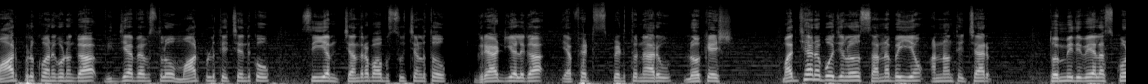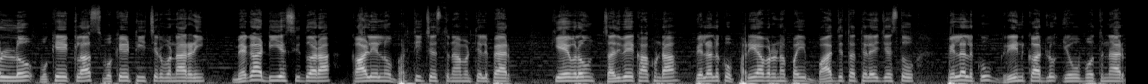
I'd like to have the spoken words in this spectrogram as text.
మార్పులకు అనుగుణంగా విద్యా వ్యవస్థలో మార్పులు తెచ్చేందుకు సీఎం చంద్రబాబు సూచనలతో గ్రాడ్యుయల్గా ఎఫెక్ట్స్ పెడుతున్నారు లోకేష్. మధ్యాహ్న భోజనంలో సన్నబియ్యం అన్నం తెచ్చారు. తొమ్మిది వేల స్కూళ్ళలో ఒకే క్లాస్ ఒకే టీచర్ ఉన్నారని మెగా డిఎస్సి ద్వారా ఖాళీలను భర్తీ చేస్తున్నామని తెలిపారు. కేవలం చదివే కాకుండా పిల్లలకు పర్యావరణంపై బాధ్యత తెలియజేస్తూ పిల్లలకు గ్రీన్ కార్డులు ఇవ్వబోతున్నారు.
